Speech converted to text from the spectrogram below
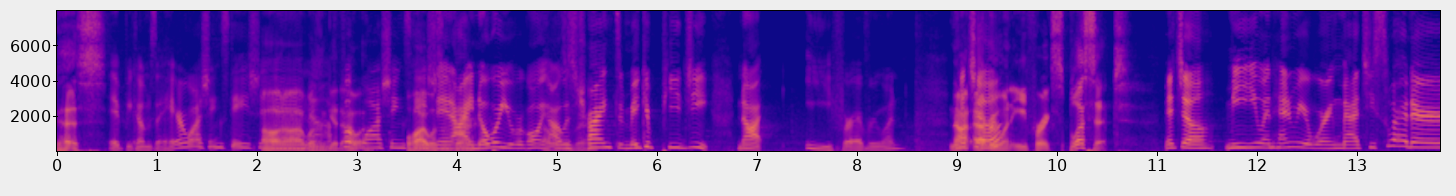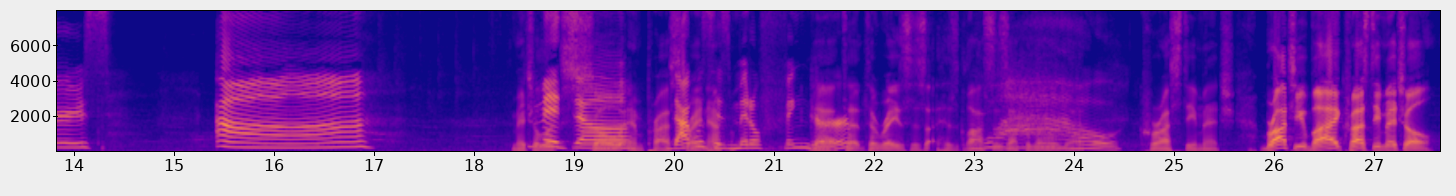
Because It becomes a hair washing station. Oh, no, I wasn't getting- foot I- washing well, I station. I, there. know where you were going. I I, was there. trying to make it PG, not E for everyone. not Mitchell? everyone. E for explicit. Mitchell, me, you, and Henry are wearing matchy sweaters. Ah, Mitchell, Mitchell. looks so impressed That right was now. his middle yeah, finger. to, to raise his his glasses up a little bit. Wow. Krusty Mitch. Brought to you by Krusty Mitchell.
